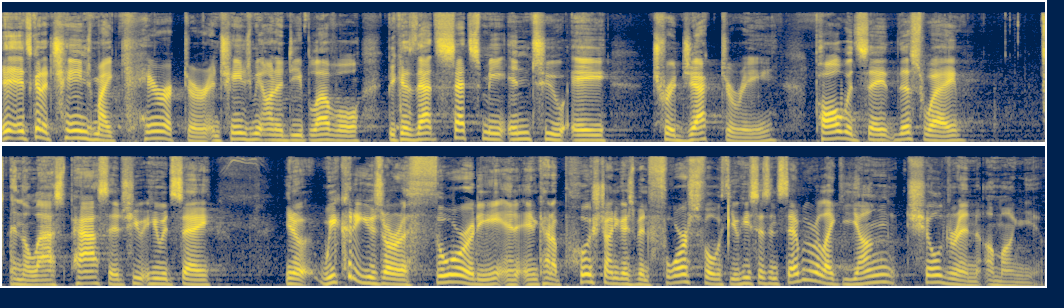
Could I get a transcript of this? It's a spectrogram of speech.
It's going to change my character and change me on a deep level because that sets me into a trajectory. Paul would say this way in the last passage. He, he would say, you know, we could have used our authority and, and kind of pushed on you guys, been forceful with you. He says, instead, we were like young children among you.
